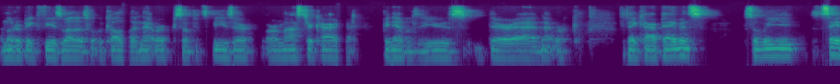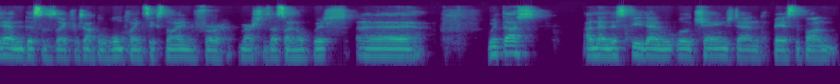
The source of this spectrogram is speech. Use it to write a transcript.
another big fee as well is what we call the network. So if it's Visa or Mastercard, being able to use their uh, network to take card payments. So we say then this is like, for example, 1.69 for merchants that sign up with uh, with that. And then this fee then will change then based upon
